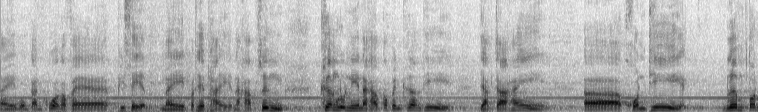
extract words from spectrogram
ในวงการคั่วกาแฟพิเศษในประเทศไทยนะครับ ซึ่งเครื่องรุ่นนี้นะครับก็เป็นเครื่องที่อยากจะให้คนที่เริ่มต้น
